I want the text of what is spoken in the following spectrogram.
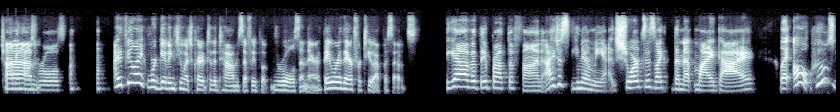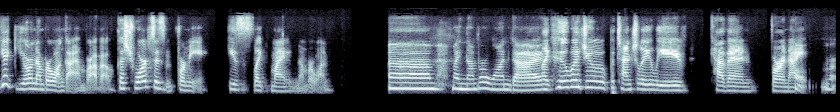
charming house Um, rules. I feel like we're giving too much credit to the Toms if we put rules in there. They were there for two episodes. Yeah, but they brought the fun. I just, you know me, Schwartz is like the my guy. Like, oh, who's like your number one guy on Bravo? Because Schwartz is for me. He's like my number one. Um, my number one guy, Like, who would you potentially leave Kevin for a night? oh,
